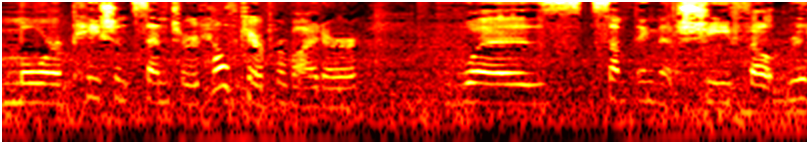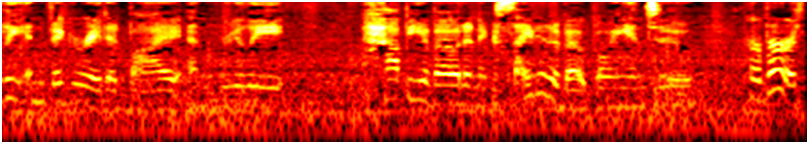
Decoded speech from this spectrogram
more patient centered healthcare provider was something that she felt really invigorated by and really happy about and excited about going into her birth.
